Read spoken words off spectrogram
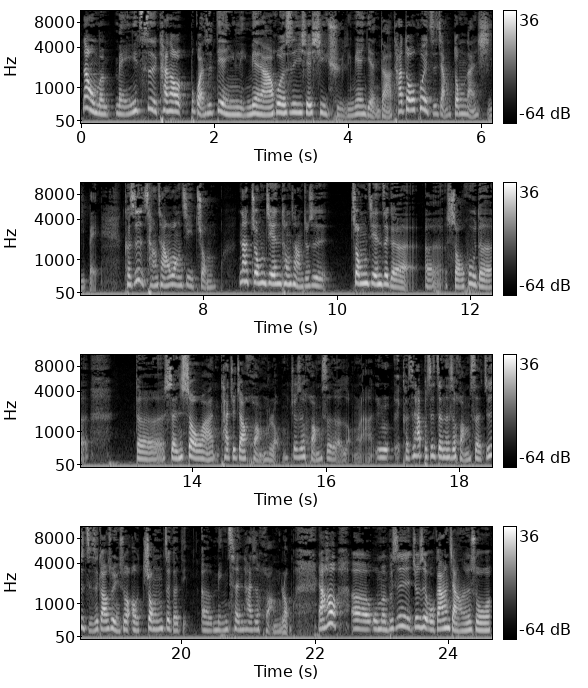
那我们每一次看。到不管是电影里面啊，或者是一些戏曲里面演的，他都会只讲东南西北，可是常常忘记中。那中间通常就是中间这个呃守护的。的神兽啊，它就叫黄龙，就是黄色的龙啦。如可是它不是真的是黄色，只是只是告诉你说，哦，中这个呃名称它是黄龙。然后呃，我们不是就是我刚刚讲的是说，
